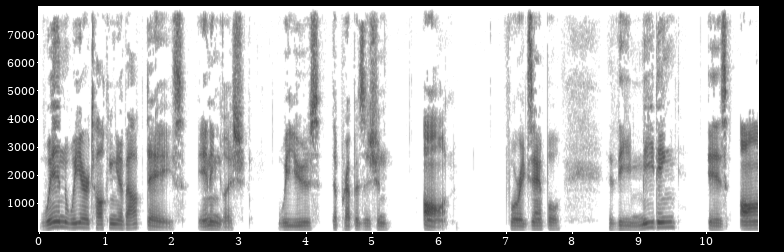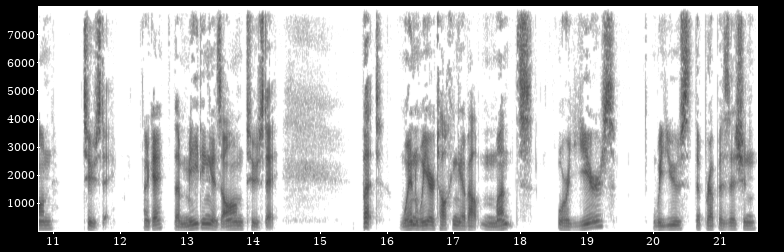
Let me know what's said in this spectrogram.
When we are talking about days in English, we use the preposition on. For example, the meeting is on Tuesday. Okay? The meeting is on Tuesday. But when we are talking about months or years, we use the preposition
